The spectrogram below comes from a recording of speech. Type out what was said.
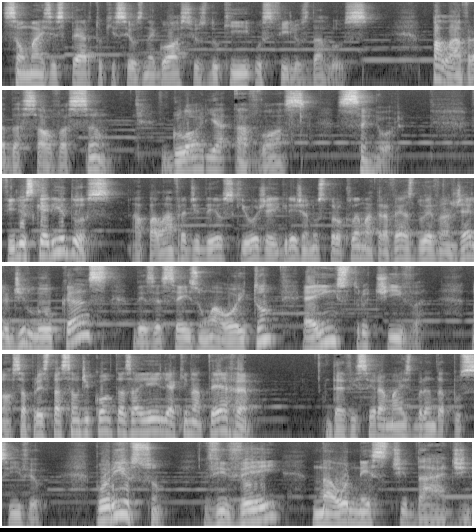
são mais espertos que seus negócios do que os filhos da luz. Palavra da salvação, glória a vós, Senhor. Filhos queridos, a palavra de Deus que hoje a igreja nos proclama através do Evangelho de Lucas 16, 1 a 8, é instrutiva. Nossa prestação de contas a Ele aqui na terra deve ser a mais branda possível. Por isso, vivei na honestidade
